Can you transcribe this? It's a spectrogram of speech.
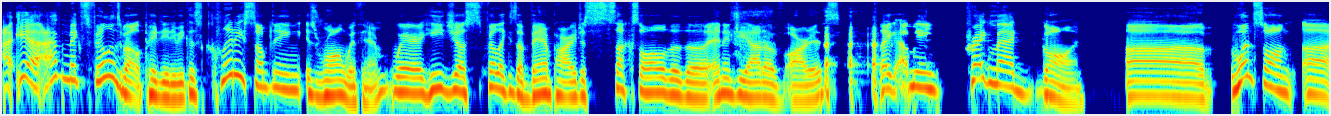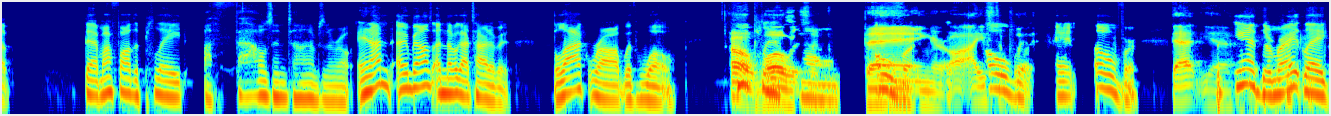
I, yeah, I have mixed feelings about P Diddy because clearly something is wrong with him, where he just felt like he's a vampire. He just sucks all of the energy out of artists. like, I mean, Craig Mack gone. Uh, one song uh that my father played a thousand times in a row, and I, I, honest, I never got tired of it. Black Rob with "Whoa." Oh, "Whoa" is a banger. Over, oh, I used over to play and over. That yeah, the anthem, right? Like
